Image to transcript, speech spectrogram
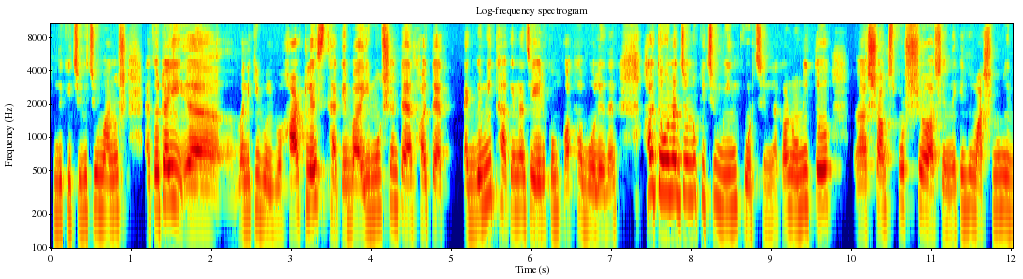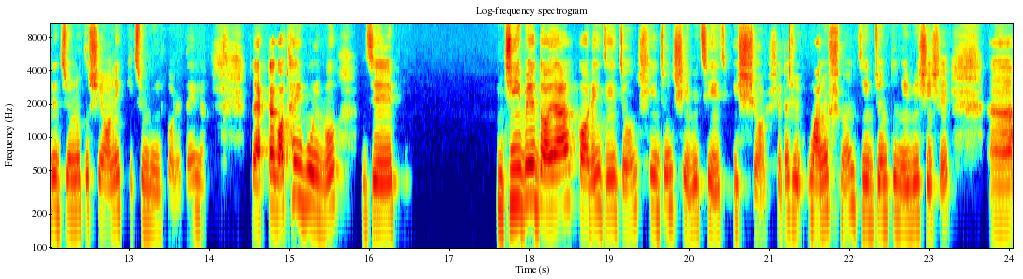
কিন্তু কিছু কিছু মানুষ এতটাই মানে কি বলব হার্টলেস থাকে বা ইমোশনটা হয়তো একদমই থাকে না যে এরকম কথা বলে দেন। হয়তো ওনার জন্য কিছু মিন করছেন না কারণ উনি তো আহ, সংস্পর্শেও আসেননি কিন্তু মাসিমণিদের জন্য তো সে অনেক কিছু মিন করে তাই না? তো একটা কথাই বলব যে জীবে দয়া করে যে জন সেই জন সেবেছে ঈশ্বর। সেটা মানুষ নয় জীবজন্তু নির্বিশেষে আহ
